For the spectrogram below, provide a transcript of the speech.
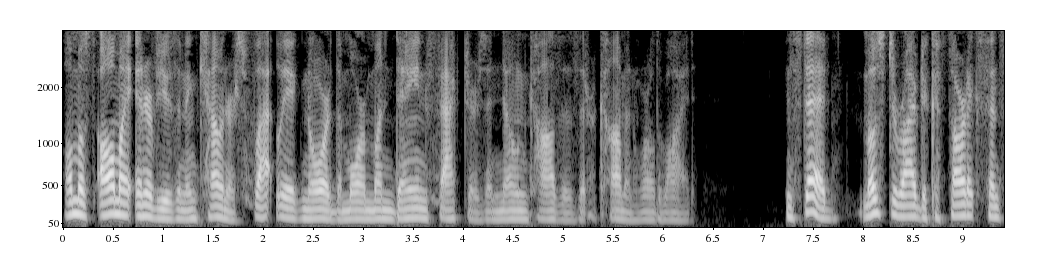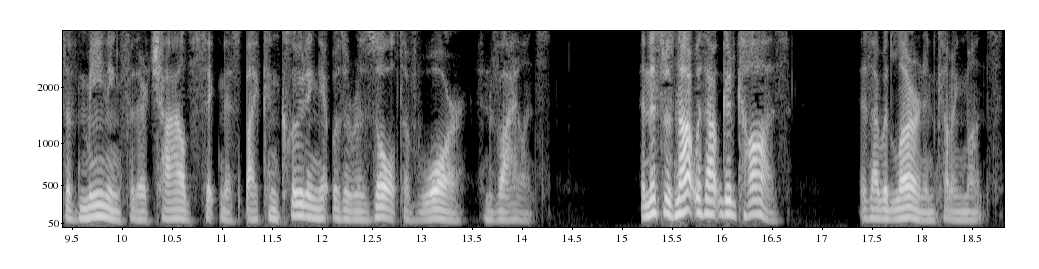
Almost all my interviews and encounters flatly ignored the more mundane factors and known causes that are common worldwide. Instead, most derived a cathartic sense of meaning for their child's sickness by concluding it was a result of war and violence. And this was not without good cause, as I would learn in coming months.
